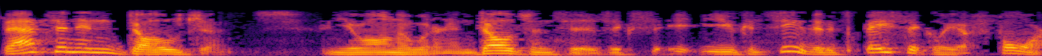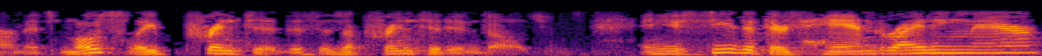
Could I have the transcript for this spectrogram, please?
That's an indulgence. And you all know what an indulgence is. You can see that it's basically a form. It's mostly printed. This is a printed indulgence and you see that there's handwriting there.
